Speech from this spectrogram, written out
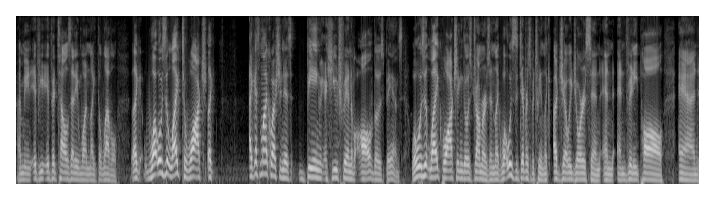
I mean, if you if it tells anyone like the level, like what was it like to watch? Like, I guess my question is, being a huge fan of all of those bands, what was it like watching those drummers? And like, what was the difference between like a Joey Jordison and and Vinnie Paul, and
